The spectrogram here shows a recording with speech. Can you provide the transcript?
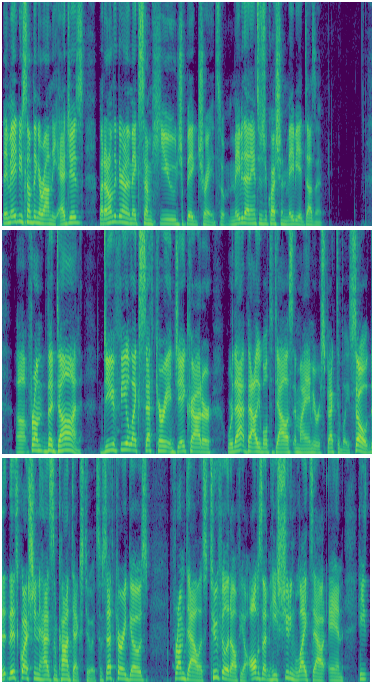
They may do something around the edges, but I don't think they're going to make some huge big trade. So maybe that answers your question. Maybe it doesn't. Uh, from the Don, do you feel like Seth Curry and Jay Crowder were that valuable to Dallas and Miami, respectively? So th- this question has some context to it. So Seth Curry goes from Dallas to Philadelphia. All of a sudden, he's shooting lights out, and he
